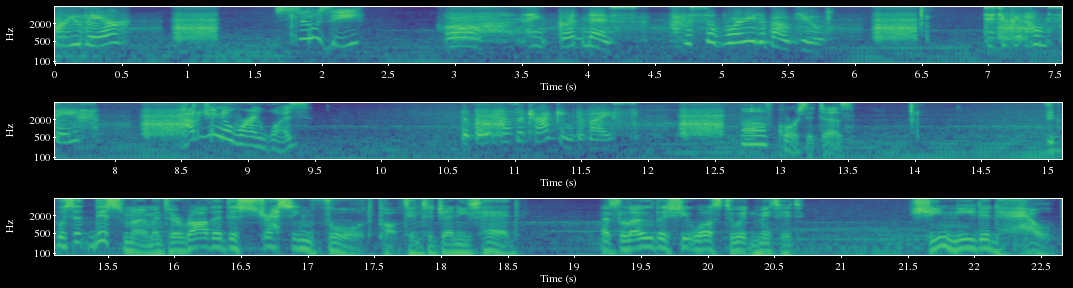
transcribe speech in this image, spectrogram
are you there? Susie! Oh, thank goodness. I was so worried about you. Did you get home safe? How did you know where I was? The boat has a tracking device. Of course it does. It was at this moment a rather distressing thought popped into Jenny's head. As loath as she was to admit it, she needed help.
